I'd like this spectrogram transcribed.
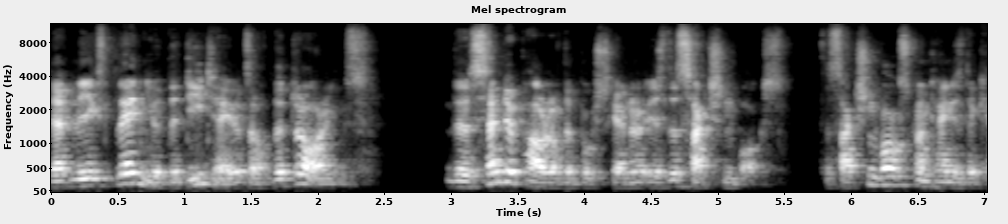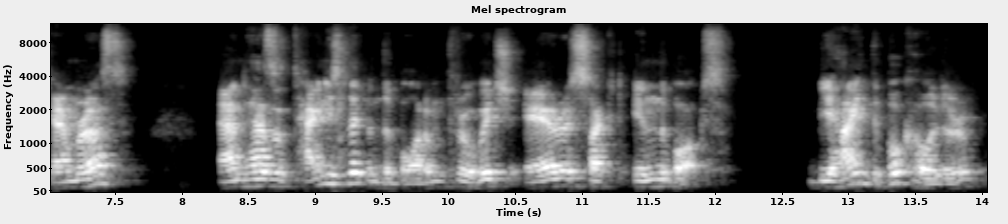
Let me explain you the details of the drawings. The center part of the book scanner is the suction box. The suction box contains the cameras and has a tiny slit in the bottom through which air is sucked in the box. Behind the book holder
